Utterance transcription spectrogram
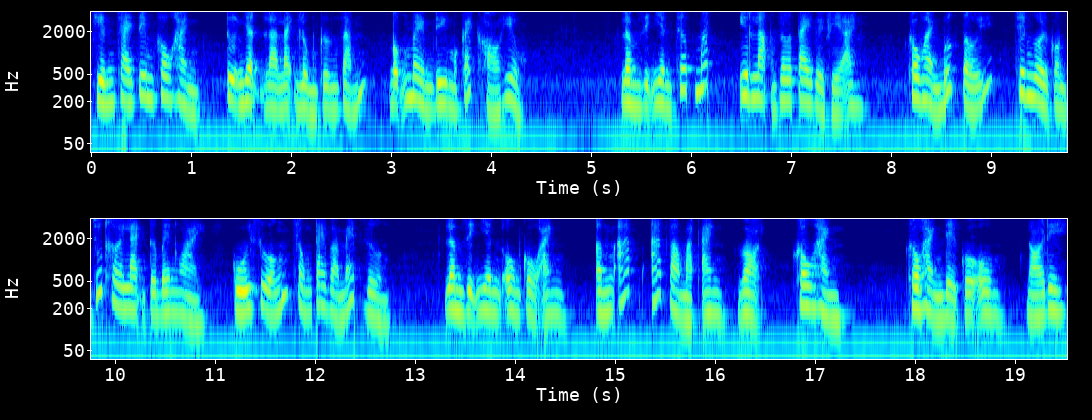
khiến trái tim Khâu Hành tự nhận là lạnh lùng cứng rắn, bỗng mềm đi một cách khó hiểu. Lâm dĩ nhiên chớp mắt, yên lặng giơ tay về phía anh. Khâu Hành bước tới, trên người còn chút hơi lạnh từ bên ngoài, cúi xuống chống tay vào mép giường. Lâm dĩ nhiên ôm cổ anh, ấm áp áp vào mặt anh, gọi, Khâu Hành. Khâu Hành để cô ôm, nói đi.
